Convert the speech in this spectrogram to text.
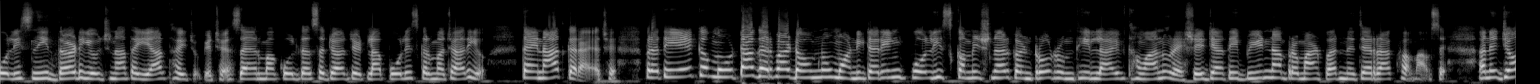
પોલીસની દઢ યોજના તૈયાર થઈ ચૂકી છે. શહેરમાં કુલ દસ હજાર જેટલા પોલીસ કર્મચારીઓ તૈનાત કરાયા છે. પ્રત્યેક મોટા ગરબા ડોમનું મોનિટરિંગ પોલીસ કમિશનર કંટ્રોલ રૂમથી લાઈવ થવાનું રહેશે, જ્યાંથી ભીડના પ્રમાણ પર નજર રાખવામાં આવશે. અને જો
